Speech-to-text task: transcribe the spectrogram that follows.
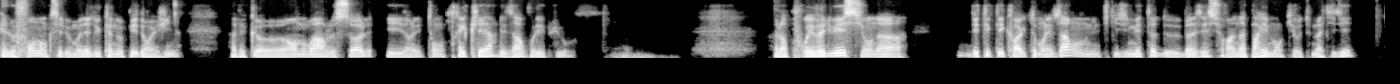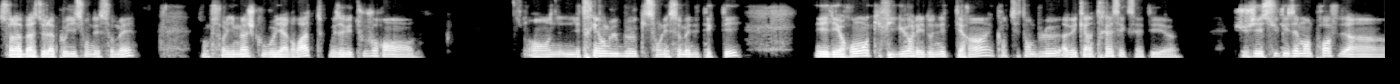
Et le fond, c'est le modèle de canopée d'origine, avec en noir le sol et dans les tons très clairs les arbres les plus hauts. Alors pour évaluer si on a détecté correctement les arbres, on utilise une méthode basée sur un appareillement qui est automatisé, sur la base de la position des sommets. Donc sur l'image que vous voyez à droite, vous avez toujours en, les triangles bleus qui sont les sommets détectés, et les ronds qui figurent les données de terrain. quand c'est en bleu avec un trait, c'est que ça a été euh, jugé suffisamment proche d'un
